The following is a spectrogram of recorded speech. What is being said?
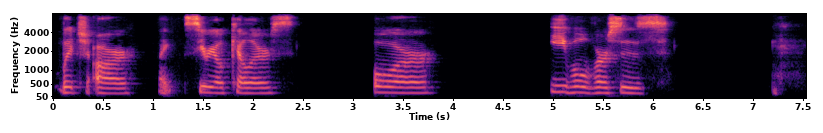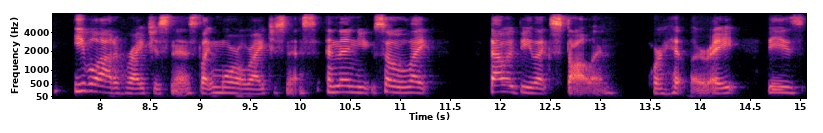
which are like serial killers, or evil versus evil out of righteousness, like moral righteousness. And then you, so like that would be like Stalin or Hitler, right? These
